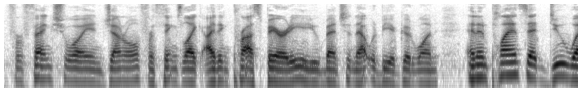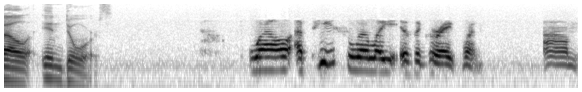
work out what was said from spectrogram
for feng shui in general for things like I think prosperity. You mentioned that would be a good one, and then plants that do well indoors. Well, a peace lily is a great one. Um,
